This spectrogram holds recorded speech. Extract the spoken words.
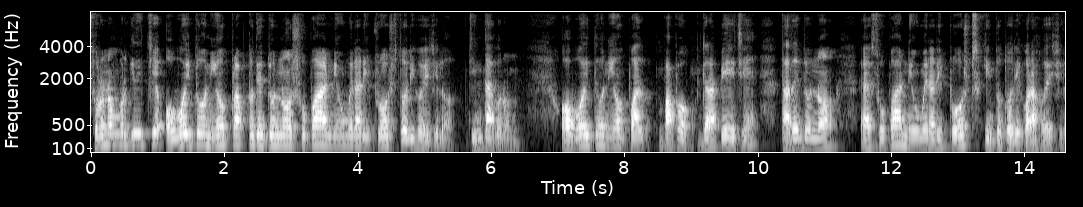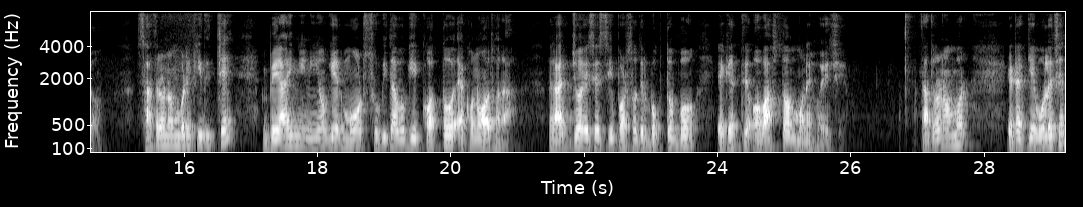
ষোলো নম্বর কি দিচ্ছে? অবৈধ নিয়োগপ্রাপ্তদের জন্য সুপার নিউমেরারি পোস্ট তৈরি হয়েছিল, চিন্তা করুন। অবৈধ নিয়োগ প্রাপক যারা পেয়েছে, তাদের জন্য সুপার নিউমেরারি পোস্ট কিন্তু তৈরি করা হয়েছিল। সতেরো নম্বরে কি দিচ্ছে? বেআইনি নিয়োগের মোট সুবিধাভোগী কত এখনও অধরা? রাজ্য এসএসসি পর্ষদের বক্তব্য এক্ষেত্রে অবাস্তব মনে হয়েছে। সতেরো নম্বর, এটা কে বলেছেন?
